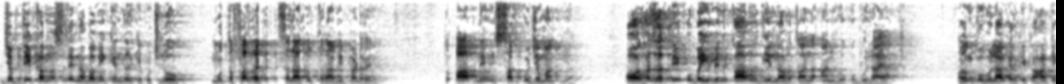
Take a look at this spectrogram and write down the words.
جب دیکھا مسجد نبوی کے اندر کے کچھ لوگ متفرق سلاط الترابی پڑھ رہے ہیں، تو آپ نے ان سب کو جمع کیا اور حضرت عبی بن قاب رضی اللہ تعالی عنہ کو بلایا اور ان کو بلا کر کے کہا کہ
